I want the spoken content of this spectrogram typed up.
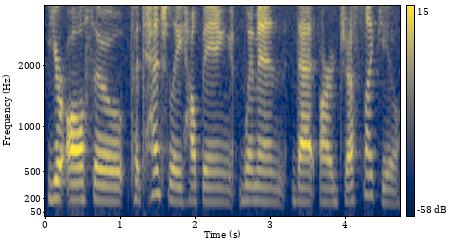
you're also potentially helping women that are just like you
